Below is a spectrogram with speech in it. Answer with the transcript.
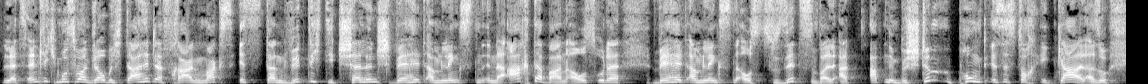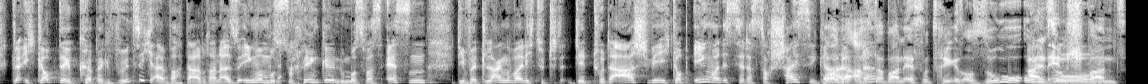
letztendlich muss man, glaube ich, dahinter fragen, Max, ist dann wirklich die Challenge, wer hält am längsten in der Achterbahn aus oder wer hält am längsten aus zu sitzen? Weil ab, ab einem bestimmten Punkt ist es doch egal. Also ich glaube, der Körper gewöhnt sich einfach daran. Also irgendwann musst du pinkeln, du musst was essen, die wird langweilig, tut, dir tut der Arsch weh. Ich glaube, irgendwann ist dir das doch scheißegal, der oder? Achterbahn essen und trinken ist auch so Also- unentspannt.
